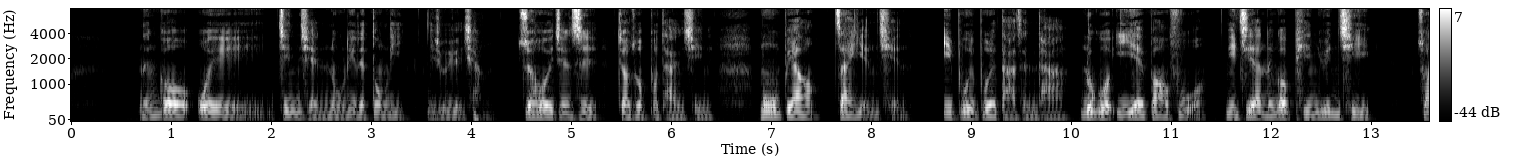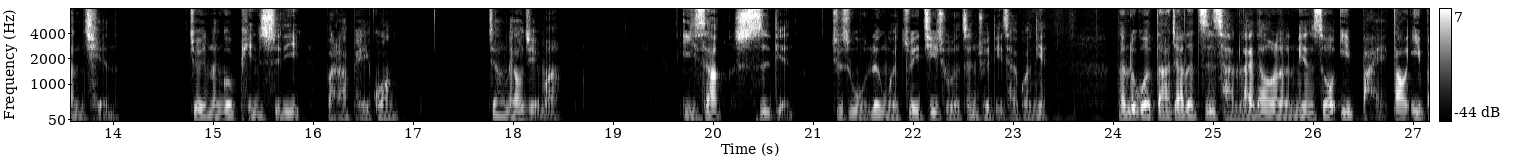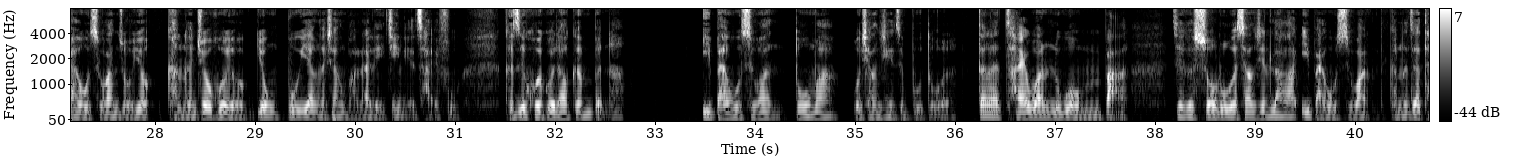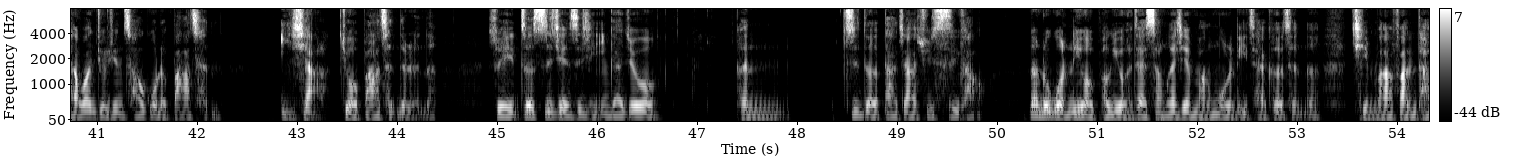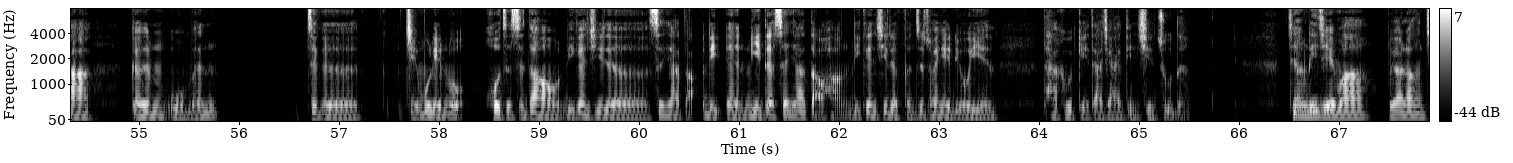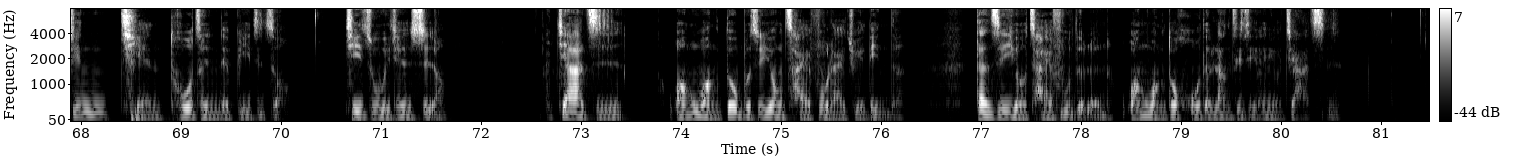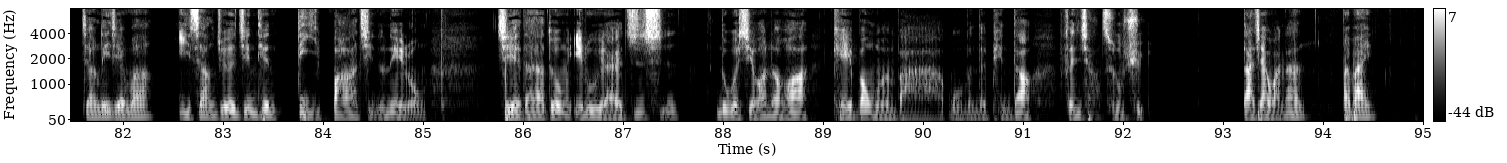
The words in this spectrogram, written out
能够为金钱努力的动力你就越强。最后一件事叫做不贪心，目标在眼前，一步一步的达成它。如果一夜暴富，你既然能够凭运气赚钱，就能够凭实力把它赔光。这样了解吗？以上四点就是我认为最基础的正确理财观念。那如果大家的资产来到了年收一百到一百五十万左右，可能就会有用不一样的想法来累积你的财富。可是回归到根本啊，一百五十万多吗？我相信也是不多了。当然，台湾如果我们把这个收入的上限拉到一百五十万，可能在台湾就已经超过了八成以下，就有八成的人了。所以这四件事情应该就很值得大家去思考。那如果你有朋友在上那些盲目的理财课程呢，请麻烦他跟我们这个节目联络，或者是到李根熙的生涯导李呃你的生涯导航李根熙的粉丝专业留言，他会给大家一点协助的。这样理解吗？不要让金钱拖着你的鼻子走。记住一件事哦，价值往往都不是用财富来决定的。但是有财富的人，往往都活得让自己很有价值，这样理解吗？以上就是今天第八集的内容，谢谢大家对我们一路以来的支持。如果喜欢的话，可以帮我们把我们的频道分享出去。大家晚安，拜拜。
